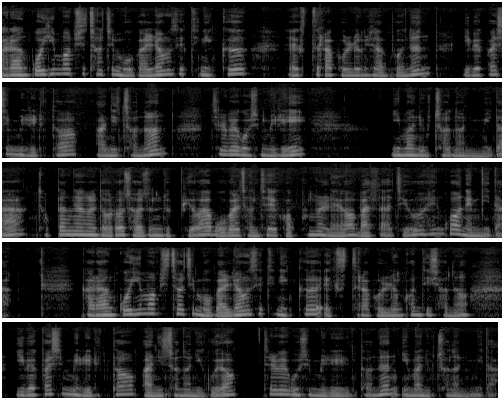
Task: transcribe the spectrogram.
가라앉고 힘없이 처진 모발용 세티니크 엑스트라 볼륨 샴푸는 280ml 12,000원, 750ml 26,000원입니다. 적당량을 덜어 젖은 두피와 모발 전체에 거품을 내어 마사지 후 헹구어냅니다. 가라앉고 힘없이 처진 모발용 세티니크 엑스트라 볼륨 컨디셔너 280ml 12,000원이고요. 750ml는 26,000원입니다.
